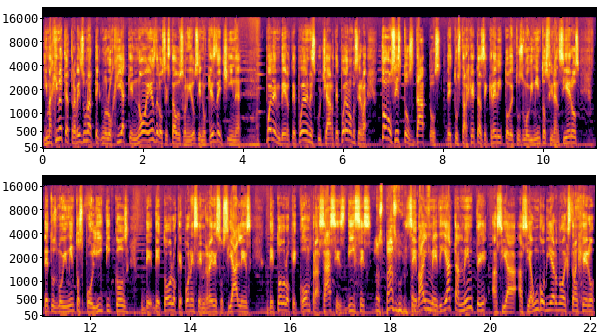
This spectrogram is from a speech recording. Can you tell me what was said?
Imagínate a través de una tecnología que no es de los Estados Unidos, sino que es de China. Pueden verte, pueden escucharte, pueden observar todos estos datos de tus tarjetas de crédito, de tus movimientos financieros, de tus movimientos políticos, de, de todo lo que pones en redes sociales, de todo lo que compras, haces, dices. Los passwords. Se va inmediatamente hacia, hacia un gobierno extranjero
